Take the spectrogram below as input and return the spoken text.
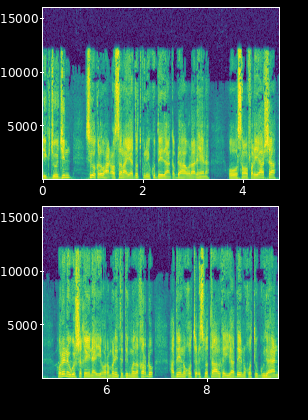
dhigjoojin sidoo kale waxaan codsanayaa dadku inay ku daydaan gabdhaha walaalaheena oo samafalayaasha horena uga shaqaynayay horumarinta degmada qardho hadday noqoto cisbitaalka iyo hadday noqoto guud ahaan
